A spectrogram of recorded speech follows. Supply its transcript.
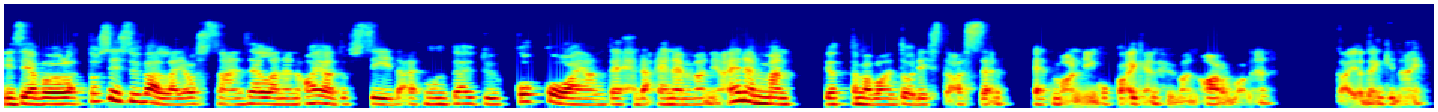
niin siellä voi olla tosi syvällä jossain sellainen ajatus siitä, että mun täytyy koko ajan tehdä enemmän ja enemmän, jotta mä voin todistaa sen, että mä oon niin kuin kaiken hyvän arvoinen tai jotenkin näin.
